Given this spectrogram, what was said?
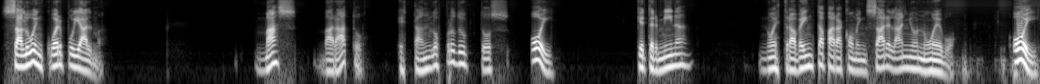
salud en cuerpo y alma. Más barato están los productos hoy que termina nuestra venta para comenzar el año nuevo. Hoy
